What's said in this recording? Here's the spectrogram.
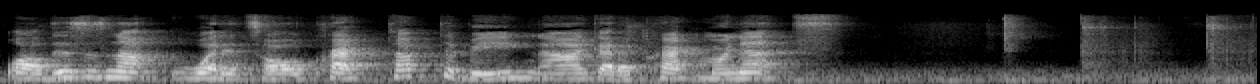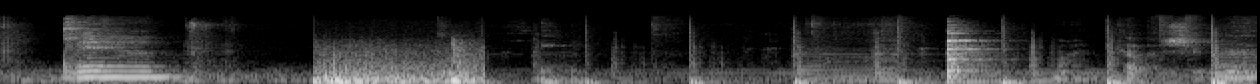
Well, this is not what it's all cracked up to be. Now I gotta crack more nuts. Man. Vanilla.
